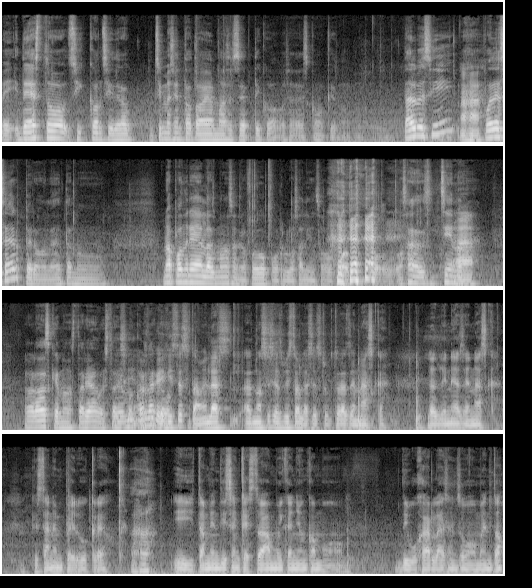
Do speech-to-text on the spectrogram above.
Eh, De esto sí considero, sí me siento todavía más escéptico. O sea, es como que tal vez sí, Ajá. Puede ser, pero la neta no. No pondría las manos en el fuego por los aliens o por. por- o sea, sí, no. Ah, La verdad es que no, estaría, estaría sí, muy ahorita que dijiste eso también las, las- no sé si has visto las estructuras de Nazca, las líneas de Nazca que están en Perú, creo. Ajá. Y también dicen que estaba muy cañón como dibujarlas en su momento,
